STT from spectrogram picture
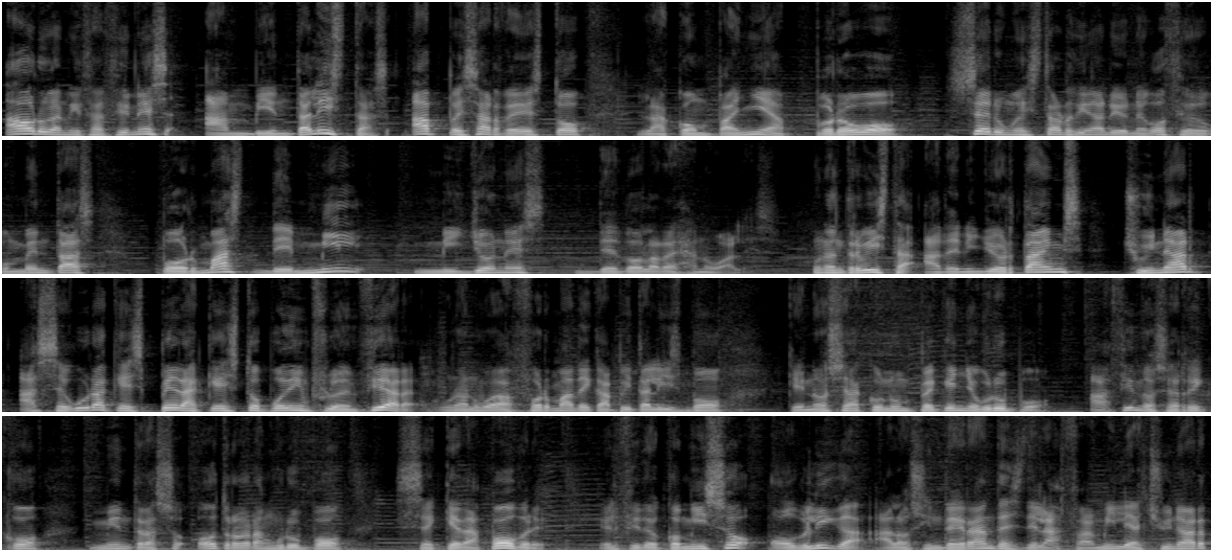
a organizaciones ambientalistas. A pesar de esto, la compañía probó ser un extraordinario negocio de ventas por más de mil millones de dólares anuales una entrevista a The New York Times, Chouinard asegura que espera que esto pueda influenciar una nueva forma de capitalismo que no sea con un pequeño grupo haciéndose rico mientras otro gran grupo se queda pobre. El fideicomiso obliga a los integrantes de la familia Chouinard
